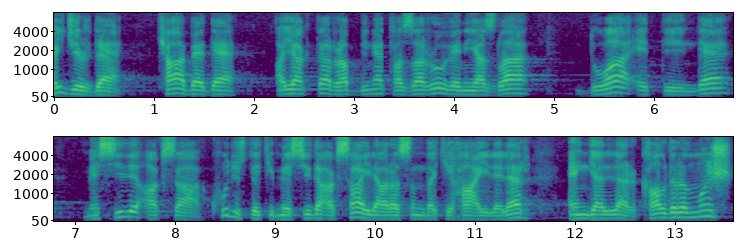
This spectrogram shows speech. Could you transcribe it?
Hicr'de, Kabe'de ayakta Rabbine tazarru ve niyazla dua ettiğinde Mescid-i Aksa, Kudüs'teki Mescid-i Aksa ile arasındaki haileler, engeller kaldırılmış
